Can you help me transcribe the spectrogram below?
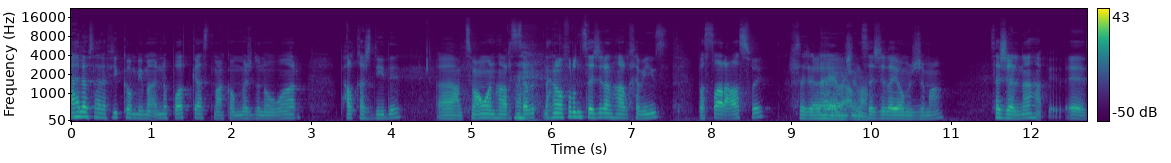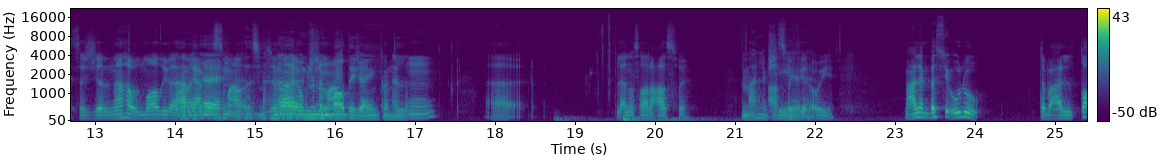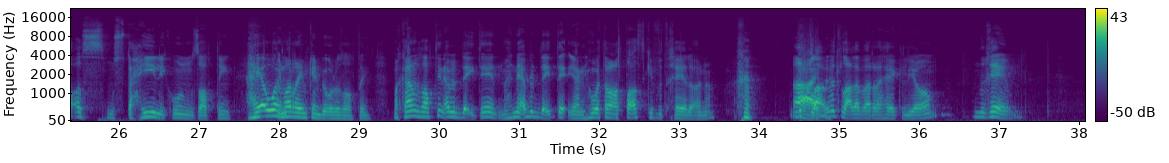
أهلا وسهلا فيكم بما إنه بودكاست معكم مجد ونوار بحلقة جديدة. آه عم تسمعوها نهار السبت. نحن المفروض نسجلها نهار الخميس بس صار عاصفة. سجلناها يوم آه، عم نسجلها يوم الجمعة. سجلناها إيه سجلناها بالماضي لأنه اللي عم إيه، يسمع نحن سجلناها يوم من الجمعة. الماضي جايينكم هلا. آه لأنه صار عاصفة. معلم عاصفة كثير شيء قوية. معلم بس يقولوا تبع الطقس مستحيل يكونوا مظابطين. هي أول مرة يمكن بيقولوا ظابطين. ما كانوا ظابطين قبل بدقيقتين. ما هن قبل بدقيقتين. يعني هو تبع الطقس كيف بتخيله أنا؟ بيطلع. بيطلع لبرا هيك اليوم. غيم.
